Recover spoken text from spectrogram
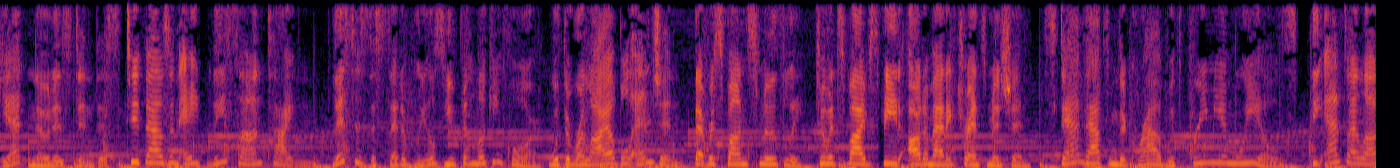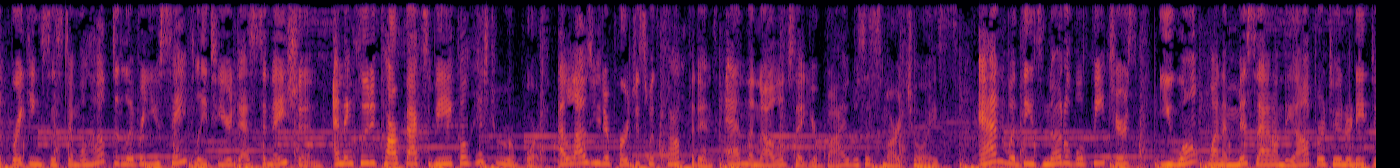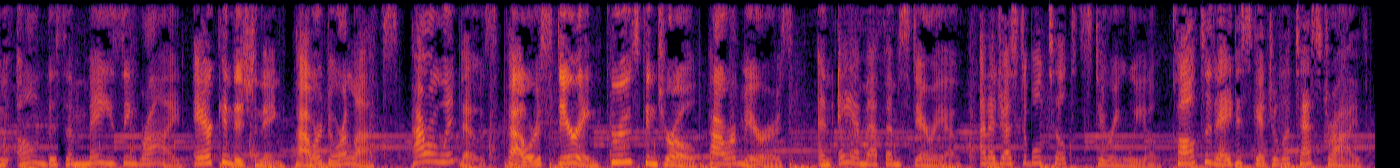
Get noticed in this 2008 Nissan Titan. This is the set of wheels you've been looking for with a reliable engine that responds smoothly to its five-speed automatic transmission. Stand out from the crowd with premium wheels. The anti-lock braking system will help deliver you safely to your destination. An included Carfax vehicle history report allows you to purchase with confidence and the knowledge that your buy was a smart choice. And with these notable features, you won't want to miss out on the opportunity to own this amazing ride. Air power door locks, power windows, power steering, cruise control, power mirrors, an AM FM stereo, an adjustable tilt steering wheel. Call today to schedule a test drive.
